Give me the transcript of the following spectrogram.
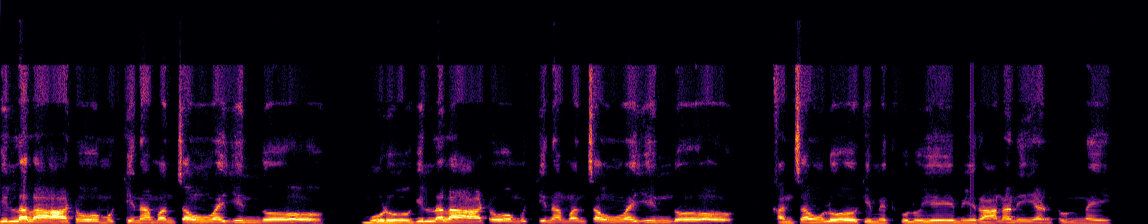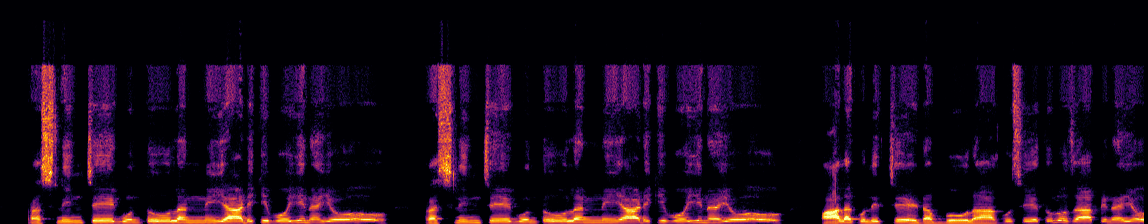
గిల్లల ఆటో ముక్కిన మంచం అయ్యిందో మూడు గిల్లల ఆటో ముక్కిన మంచం అయ్యిందో కంచంలోకి మెతుకులు ఏమి రానని అంటున్నాయి. ప్రశ్నించే గొంతులన్నీ యాడికి పోయినయో ప్రశ్నించే గొంతులన్నీ యాడికి పోయినయో పాలకులిచ్చే డబ్బులకు చేతులు జాపినయో.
